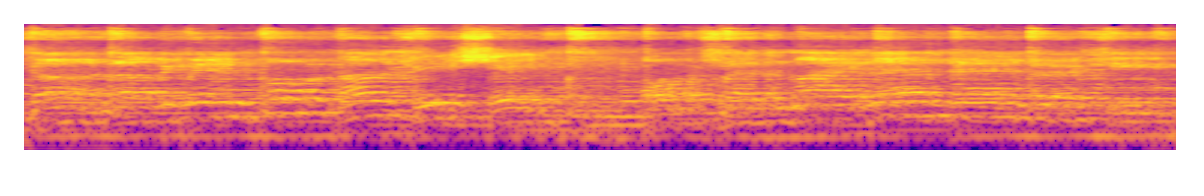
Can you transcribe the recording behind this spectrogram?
God we win for country's shame, for strength and might and energy.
